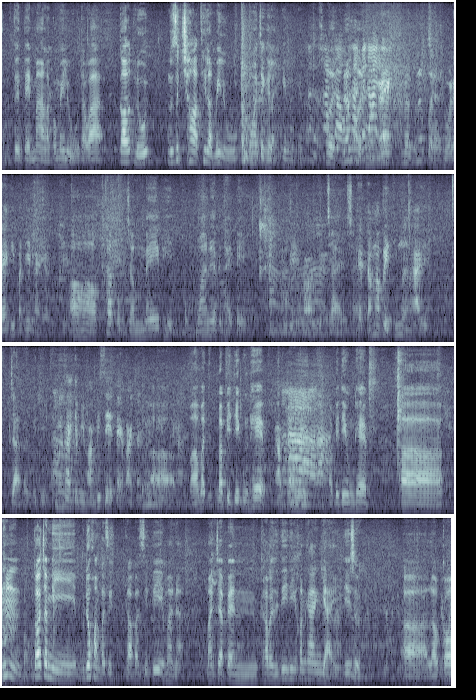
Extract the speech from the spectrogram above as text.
ผมตื่นเต้นมากแล้วก็ไม่รู้แต่ว่าก็รู้รู้สึกชอบที่เราไม่รู้ว่ามันจะเกิดอะไรขึ้นเหมือนกันคาดเปิดเดาเริ่มคาดเปิดไม่คได้รั้งเลแรยกเริ่มเริ่มเปิดโชว์แรกที่ประเทศไหนอะเอ่อถ้าผมจะไม่ผิดผมว่าน่าจะเป็นไทเปคือเบคอนเลยใช่ใช่แต่ต้องมาปิดที่เมืองไทยจะไปปิดที่เมืองไทยจะมีความพิเศษแตกต่างจากเมืองเอ่อื่อนนะครับเอ่อมามาปิดที่กรุงเทพครับอ่ามาปิดที่กรุงเทพเอ่อ ก็จะมีด้วยความ capacity มันอะ มันจะเป็น capacity ที่ค่อนข้างใหญ่ที่สุดเอ่อแล้วก็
